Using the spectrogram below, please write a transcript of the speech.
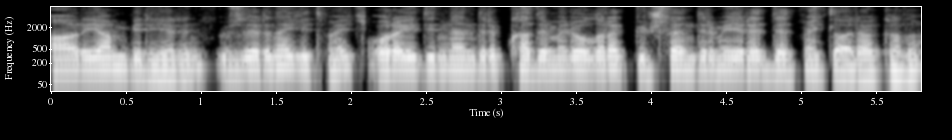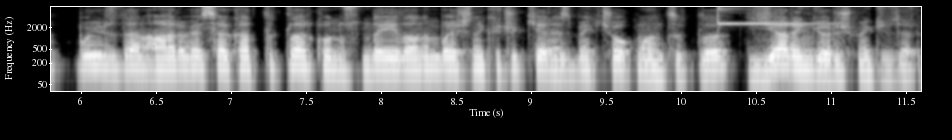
ağrıyan bir yerin üzerine gitmek, orayı dinlendirip kademeli olarak güçlendirmeyi alakalı. Bu yüzden ağrı ve sakatlıklar konusunda yılanın başını küçükken ezmek çok mantıklı. Yarın görüşmek üzere.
